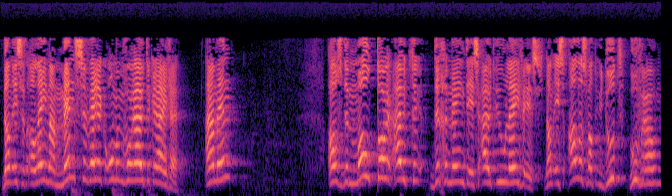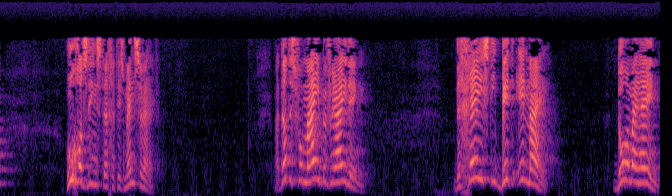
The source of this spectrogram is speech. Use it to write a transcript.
dan is het alleen maar mensenwerk om hem vooruit te krijgen. Amen. Als de motor uit de, gemeente is, uit uw leven is, dan is alles wat u doet, hoe vroom, hoe godsdienstig, het is mensenwerk. Maar dat is voor mij bevrijding. De geest die bidt in mij door mij heen.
